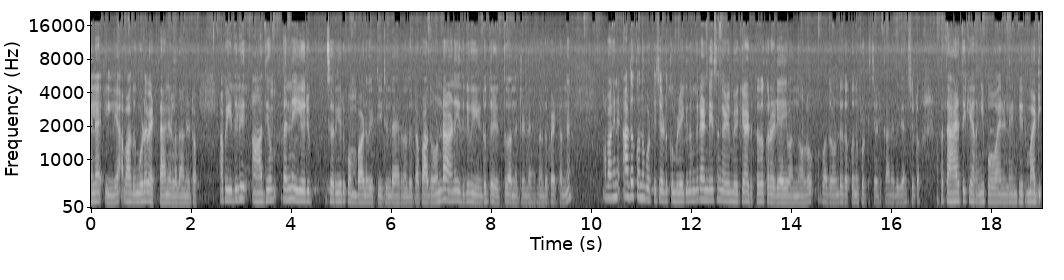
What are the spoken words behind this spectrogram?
ഇല ഇല്ല. അപ്പോൾ അതും കൂടെ വെട്ടാനുള്ളതാണ് കേട്ടോ. അപ്പോൾ ഇതിൽ ആദ്യം തന്നെ ഈ ഒരു ചെറിയൊരു കൊമ്പാണ് വെട്ടിയിട്ടുണ്ടായിരുന്നത് കേട്ടോ. അപ്പോൾ അതുകൊണ്ടാണ് ഇതിൽ വീണ്ടും തെഴുത്ത് വന്നിട്ടുണ്ടായിരുന്നത് പെട്ടെന്ന്. അപ്പോൾ അങ്ങനെ അതൊക്കെ ഒന്ന് പൊട്ടിച്ചെടുക്കുമ്പോഴേക്കും നമുക്ക് രണ്ട് ദിവസം കഴിയുമ്പോഴേക്കും അടുത്തതൊക്കെ റെഡിയായി വന്നോളൂ. അപ്പോൾ അതുകൊണ്ട് ഇതൊക്കെ ഒന്ന് പൊട്ടിച്ചെടുക്കാമെന്ന് വിചാരിച്ചിട്ടോ. അപ്പോൾ താഴത്തേക്ക് ഇറങ്ങി പോകാനുള്ള എന്റെ ഒരു മടി.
